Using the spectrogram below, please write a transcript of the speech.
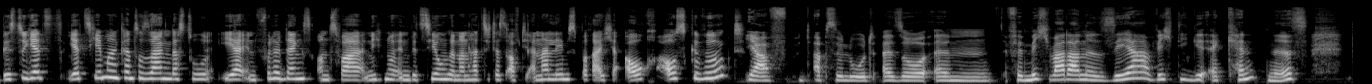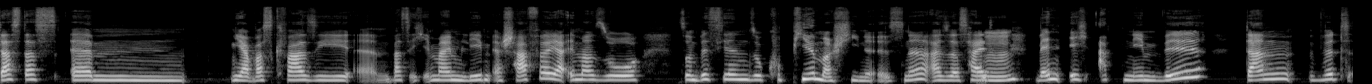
bist du jetzt, jetzt jemand, kannst du sagen, dass du eher in Fülle denkst und zwar nicht nur in Beziehungen, sondern hat sich das auf die anderen Lebensbereiche auch ausgewirkt? Ja, absolut. Also ähm, für mich war da eine sehr wichtige Erkenntnis, dass das ähm, ja, was quasi, ähm, was ich in meinem Leben erschaffe, ja immer so so ein bisschen so Kopiermaschine ist, ne? Also das heißt, mhm. wenn ich abnehmen will, dann wird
